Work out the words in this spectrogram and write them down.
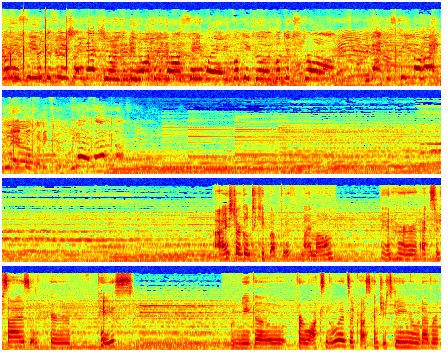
When you see you at the finish line next year, you're going to be walking across same way, looking good, looking strong. You got this team behind you. You got I struggled to keep up with my mom and her exercise and her pace. When we go for walks in the woods or cross country skiing or whatever,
